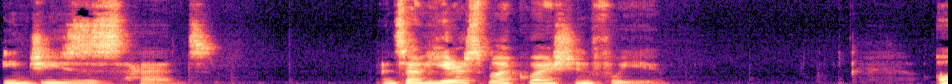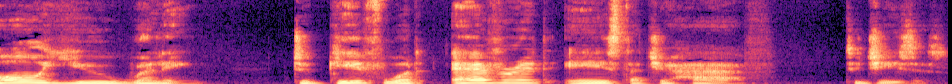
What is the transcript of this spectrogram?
in Jesus' hands. And so here's my question for you are you willing to give whatever it is that you have to Jesus?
